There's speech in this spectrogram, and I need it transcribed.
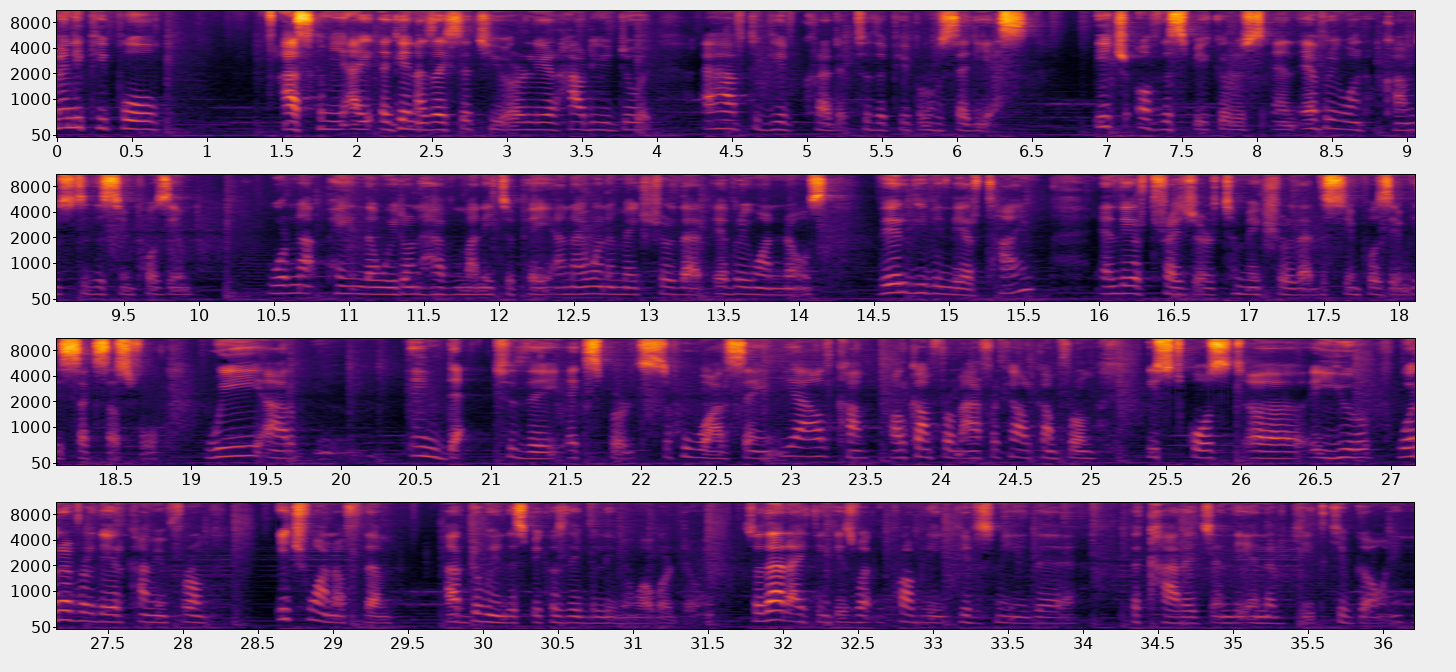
many people ask me, I, again, as I said to you earlier, how do you do it? I have to give credit to the people who said yes. Each of the speakers and everyone who comes to the symposium, we're not paying them, we don't have money to pay. And I want to make sure that everyone knows they're giving their time and their treasure to make sure that the symposium is successful. We are in debt to the experts who are saying, yeah, I'll come. I'll come from Africa, I'll come from East Coast, uh, Europe, wherever they're coming from. Each one of them are doing this because they believe in what we're doing. So that I think is what probably gives me the, the courage and the energy to keep going.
